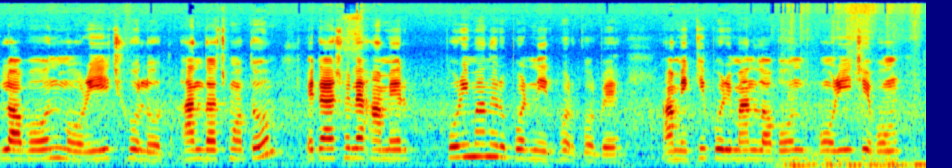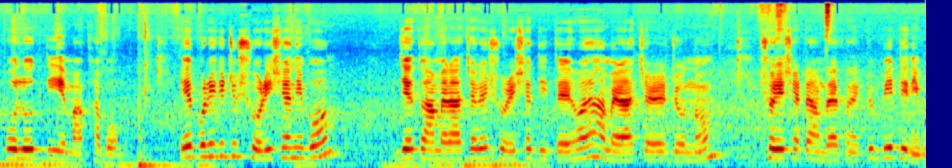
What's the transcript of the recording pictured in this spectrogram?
লবণ, মরিচ, হলুদ আন্দাজ মতো। এটা আসলে আমের পরিমাণের উপর নির্ভর করবে। আমি কি পরিমাণ লবণ, মরিচ এবং হলুদ দিয়ে মাখাবো? এরপরে কিছু সরিষা নিব। যেহেতু আমের আচারে সরিষা দিতে হয়, আমের আচারের জন্য সরিষাটা আমরা এখন একটু বেটে নিব।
